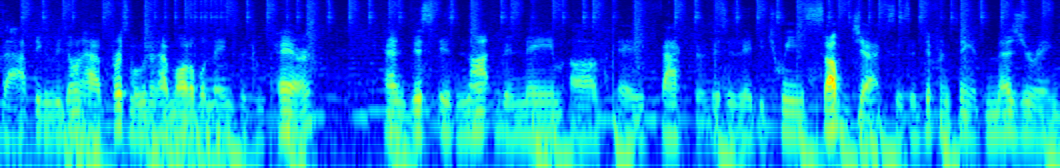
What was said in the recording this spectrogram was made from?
that because we don't have, first of all, we don't have multiple names to compare. And this is not the name of a factor. This is a between subjects. It's a different thing. It's measuring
